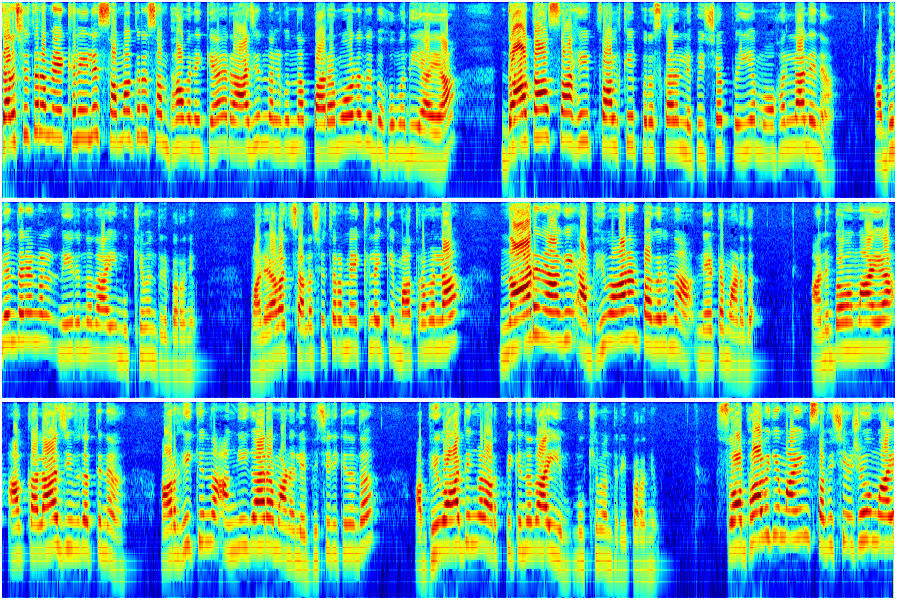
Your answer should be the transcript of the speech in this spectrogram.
ചലച്ചിത്ര മേഖലയിലെ സമഗ്ര സംഭാവനയ്ക്ക് രാജ്യം നൽകുന്ന പരമോന്നത ബഹുമതിയായ ദാദാ സാഹേബ് ഫാൽക്കെ പുരസ്കാരം ലഭിച്ച പ്രിയ മോഹൻലാലിന് അഭിനന്ദനങ്ങൾ നേരുന്നതായി മുഖ്യമന്ത്രി പറഞ്ഞു. മലയാള ചലച്ചിത്ര മേഖലയ്ക്ക് മാത്രമല്ല നാടിനാകെ അഭിമാനം പകരുന്ന നേട്ടമാണിത്. അനുഭവമായ ആ കലാജീവിതത്തിന് അർഹിക്കുന്ന അംഗീകാരമാണ് ലഭിച്ചിരിക്കുന്നത്. അഭിവാദ്യങ്ങൾ അർപ്പിക്കുന്നതായും മുഖ്യമന്ത്രി പറഞ്ഞു. സ്വാഭാവികമായും സവിശേഷവുമായ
